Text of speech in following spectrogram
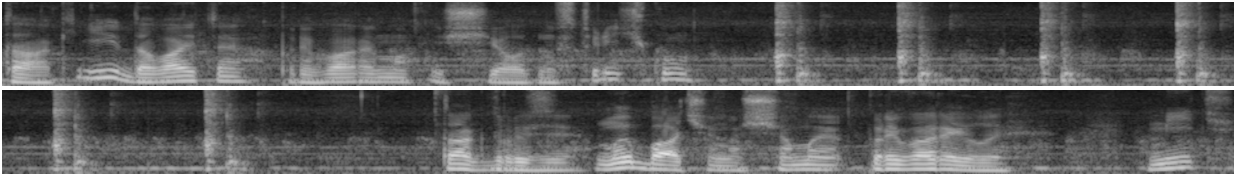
Так, і давайте приваримо ще одну стрічку. Так, друзі, ми бачимо, що ми приварили мідь,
